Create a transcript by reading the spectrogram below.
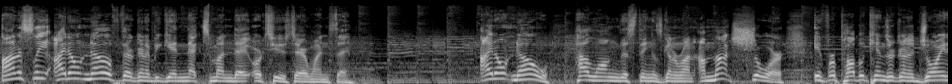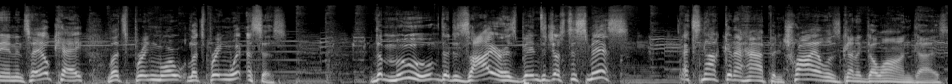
Honestly, I don't know if they're going to begin next Monday or Tuesday or Wednesday. I don't know how long this thing is going to run. I'm not sure if Republicans are going to join in and say, "Okay, let's bring more let's bring witnesses." The move, the desire has been to just dismiss. That's not going to happen. Trial is going to go on, guys.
